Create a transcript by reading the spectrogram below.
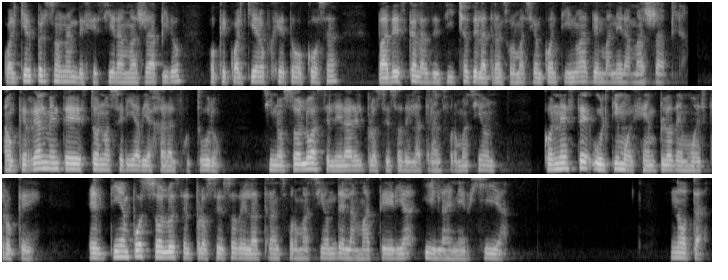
cualquier persona envejeciera más rápido o que cualquier objeto o cosa padezca las desdichas de la transformación continua de manera más rápida. Aunque realmente esto no sería viajar al futuro, sino solo acelerar el proceso de la transformación. Con este último ejemplo demuestro que el tiempo solo es el proceso de la transformación de la materia y la energía. Nota,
